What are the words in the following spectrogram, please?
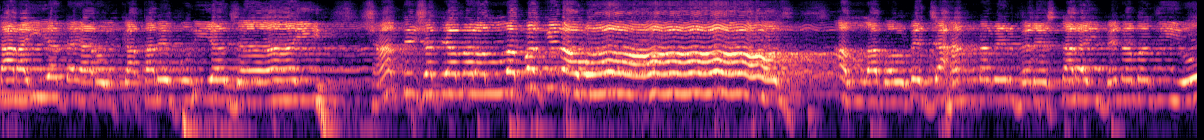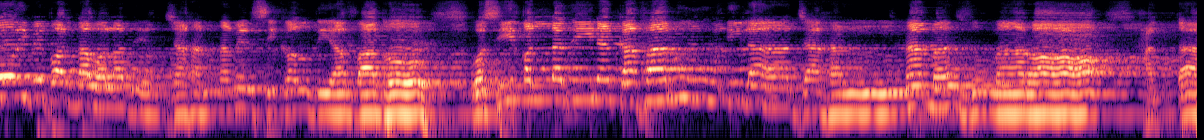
তারাইয়া দেয় আর ওই কাতারে পড়িয়া যাই সাথে সাথে আমার আল্লাহ পাকের আওয়াজ। আল্লাহ বলবে, জাহান্নামের ফেরেশ তারাই বেনামাজি, ওই বেপর্দাওয়ালাদের জাহান্নামের শিকল দিয়া বাঁধো। ওয়াসিকাল্লাযীনা কাফারু ইলা জাহান্নামা যুমারা হাত্তা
